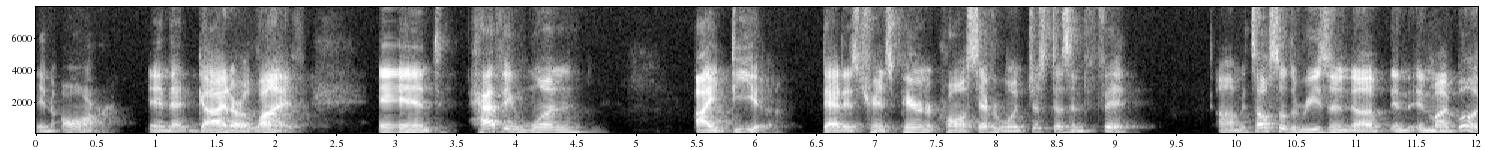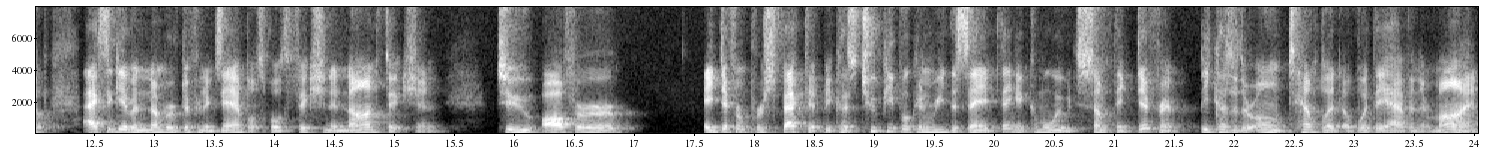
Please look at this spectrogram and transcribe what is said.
and are and that guide our life. And having one idea that is transparent across everyone just doesn't fit. Um, it's also the reason uh, in, in my book, I actually give a number of different examples, both fiction and nonfiction, to offer a different perspective because two people can read the same thing and come away with something different because of their own template of what they have in their mind.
